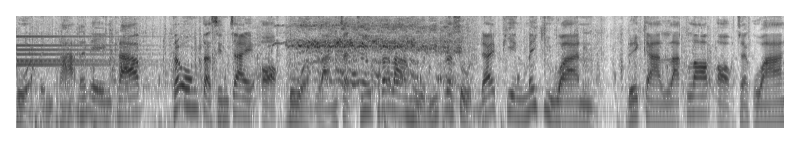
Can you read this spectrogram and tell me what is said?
บวชเป็นพระนั่นเองครับ พระองค์ตัดสินใจออกบวชหลังจากที่พระราหุลประสูติได้เพียงไม่กี่วัน ด้วยการลักลอบออกจากวัง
